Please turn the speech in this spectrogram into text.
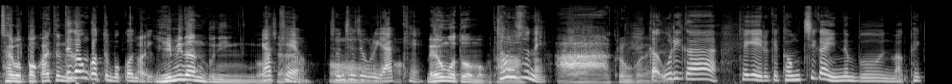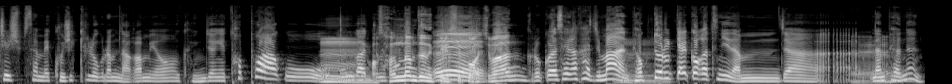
잘못 받고 하여튼 뜨거운 것도 못 아, 건드리고. 예민한 분인 거잖아요. 약해요. 전체적으로 약해. 매운 것도 못 먹고 다. 청순해. 아 그런 거네. 그러니까 우리가 되게 이렇게 덩치가 있는 분 막 173에 90kg 나가면 굉장히 터프하고 음, 뭔가 막좀 상남자 느낌 있을 예, 것 같지만 그럴 거라 생각하지만 벽돌을 깰 것 같은 이 남자 네. 남편은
